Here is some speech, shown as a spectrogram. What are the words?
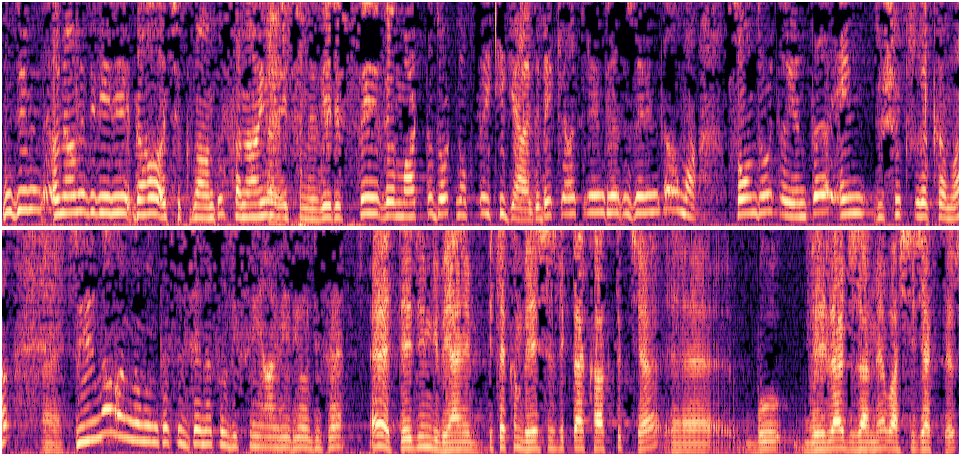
Bugün önemli bir veri daha açıklandı. Sanayi Evet. üretimi verisi ve Mart'ta 4.2 geldi. Beklentilerin biraz üzerinde ama son 4 ayında en düşük rakamı. Evet. Büyüme anlamında sizce nasıl bir sinyal veriyor bize? Evet dediğim gibi yani bir takım belirsizlikler kalktıkça e, bu veriler düzelmeye başlayacaktır.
